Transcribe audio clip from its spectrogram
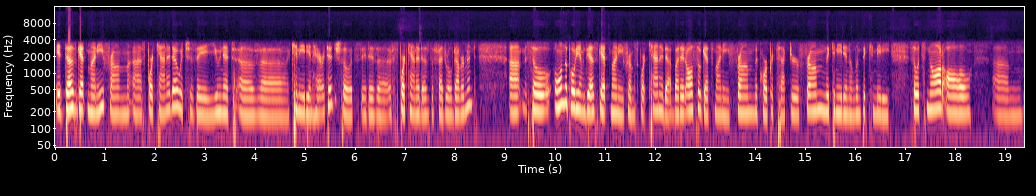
It does get money from uh, Sport Canada, which is a unit of uh, Canadian heritage. So it's it is a Sport Canada is the federal government. Um, so Own the Podium does get money from Sport Canada, but it also gets money from the corporate sector, from the Canadian Olympic Committee. So it's not all um,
